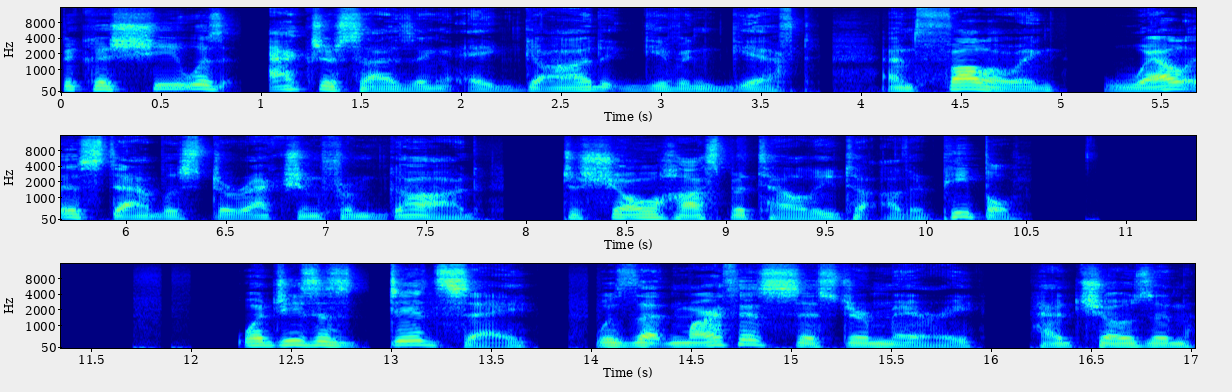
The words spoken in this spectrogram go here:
because she was exercising a God given gift and following well established direction from God to show hospitality to other people. What Jesus did say was that Martha's sister Mary had chosen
